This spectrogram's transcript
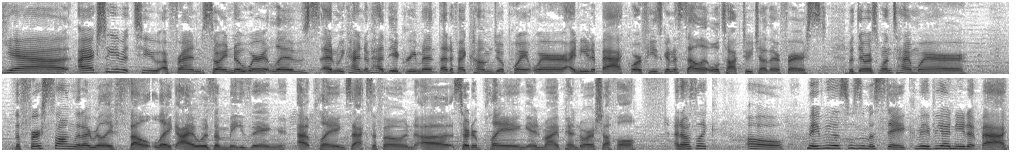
Yeah, I actually gave it to a friend, so I know where it lives, and we kind of had the agreement that if I come to a point where I need it back or if he's going to sell it, we'll talk to each other first. But there was one time where the first song that I really felt like I was amazing at playing saxophone uh, started playing in my Pandora Shuffle, and I was like, oh, maybe this was a mistake. Maybe I need it back,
